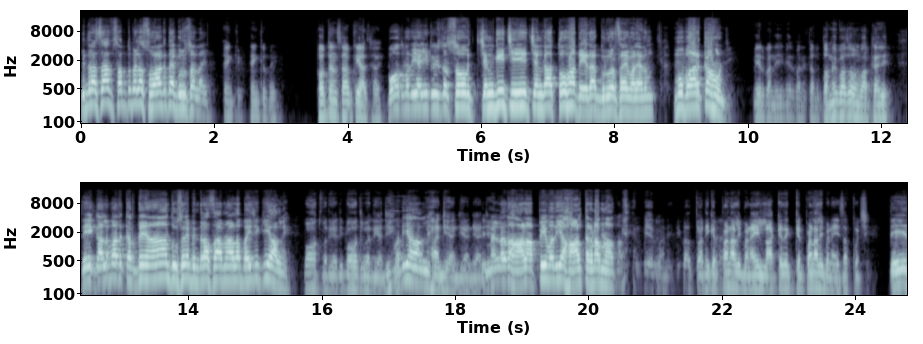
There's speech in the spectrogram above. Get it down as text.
ਬਿੰਦਰਾ ਸਾਹਿਬ ਸਭ ਤੋਂ ਪਹਿਲਾਂ ਸਵਾਗਤ ਹੈ ਗੁਰੂ ਸਾਹਿਬ live thank you thank you ਭਾਈ। ਫਤਨ ਸਾਹਿਬ ਕੀ ਹਾਲ ਚਾਲ ਹੈ? ਬਹੁਤ ਵਧੀਆ ਜੀ ਤੁਸੀਂ ਦੱਸੋ ਚੰਗੀ ਚੀਜ਼ ਚੰਗਾ ਤੋਹਫਾ ਦੇਦਾ ਗੁਰੂ ਅਰਸਾਏ ਵਾਲਿਆਂ ਨੂੰ। ਮੁਬਾਰਕਾਂ ਹੋਣ ਜੀ। ਮਿਹਰਬਾਨੀ ਜੀ ਮਿਹਰਬਾਨੀ ਤੁਹਾਨੂੰ ਤੁਹਾਨੂੰ ਬਹੁਤ ਮੁਬਾਰਕਾਂ ਜੀ। ਤੇ ਗੱਲਬਾਤ ਕਰਦੇ ਆ ਦੂਸਰੇ ਬਿੰਦਰਾ ਸਾਹਿਬ ਨਾਲ। ਬਾਈ ਜੀ ਕੀ ਹਾਲ ਨੇ? ਬਹੁਤ ਵਧੀਆ ਜੀ ਬਹੁਤ ਵਧੀਆ ਜੀ। ਵਧੀਆ ਹਾਲ ਨੇ? ਹਾਂਜੀ ਹਾਂਜੀ ਹਾਂਜੀ ਤੇ ਹਾਂਜੀ। ਮੈਨੂੰ ਲੱਗਦਾ ਹਾਲ ਆਪੇ ਵਧੀਆ ਹਾਲ ਤਗੜਾ ਬਣਾਤਾ। ਮਿਹਰਬਾਨੀ ਜੀ ਬਸ ਤੁਹਾਡੀ ਕਿਰਪਾ ਨਾਲ ਹੀ ਬਣਾਈ ਇਲਾਕੇ ਦੇ ਕਿਰਪਾ ਨਾਲ ਹੀ ਬਣਾਈ ਸਭ ਕੁਝ ਤੇ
